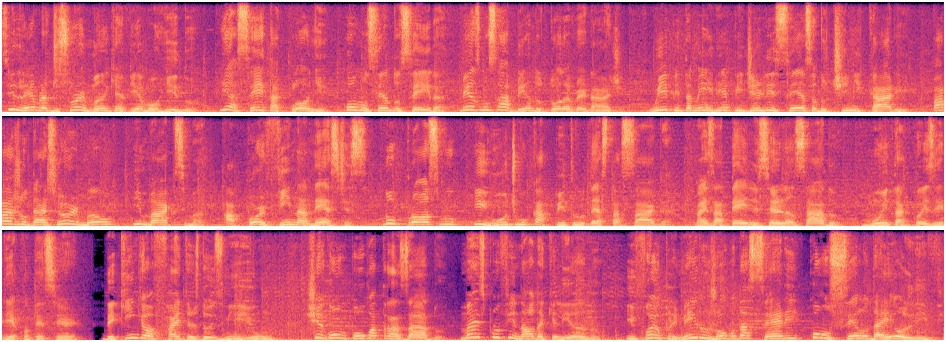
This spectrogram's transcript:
se lembra de sua irmã que havia morrido e aceita a clone como sendo Seira, mesmo sabendo toda a verdade. Whip também iria pedir licença do time Kari para ajudar seu irmão e Máxima a pôr fim na Nestes, no próximo e último capítulo desta saga. Mas até ele ser lançado, muita coisa iria acontecer. The King of Fighters 2001 chegou um pouco atrasado, mas pro final daquele ano, e foi o primeiro jogo da série com o selo da Eolif.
